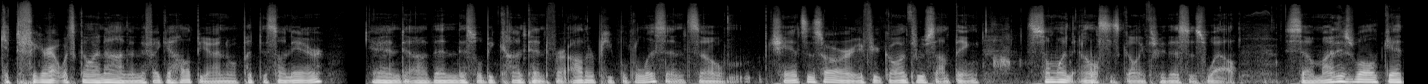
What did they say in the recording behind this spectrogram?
get to figure out what's going on and if I can help you. And we'll put this on air and uh, then this will be content for other people to listen. So, chances are, if you're going through something, someone else is going through this as well. So might as well get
